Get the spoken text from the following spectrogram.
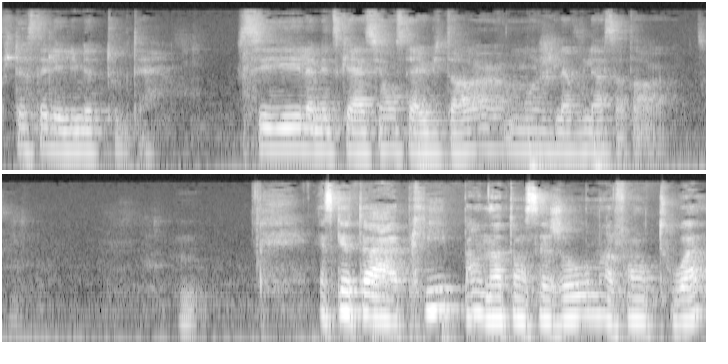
Je testais les limites tout le temps. Si la médication, c'était à 8 heures, moi, je la voulais à 7 heures. Est-ce que tu as appris pendant ton séjour, dans le fond, toi,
